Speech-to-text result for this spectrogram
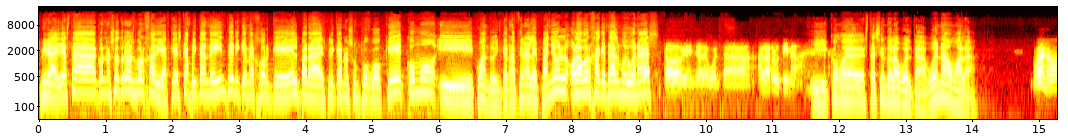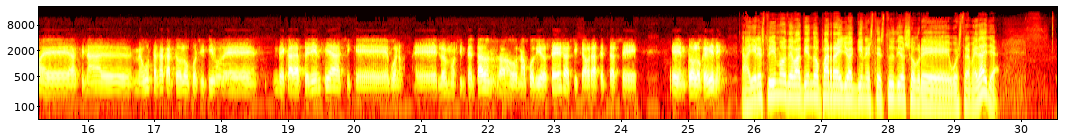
Mira, ya está con nosotros Borja Díaz, que es capitán de Inter y qué mejor que él para explicarnos un poco qué, cómo y cuándo. Internacional Español. Hola Borja, ¿qué tal? Muy buenas. Todo bien, ya de vuelta a la rutina. ¿Y cómo está siendo la vuelta? ¿Buena o mala? Bueno, eh, al final me gusta sacar todo lo positivo de, cada experiencia, así que bueno, eh, lo hemos intentado, no, no ha podido ser, así que ahora centrarse en todo lo que viene. Ayer estuvimos debatiendo Parra y yo aquí en este estudio sobre vuestra medalla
